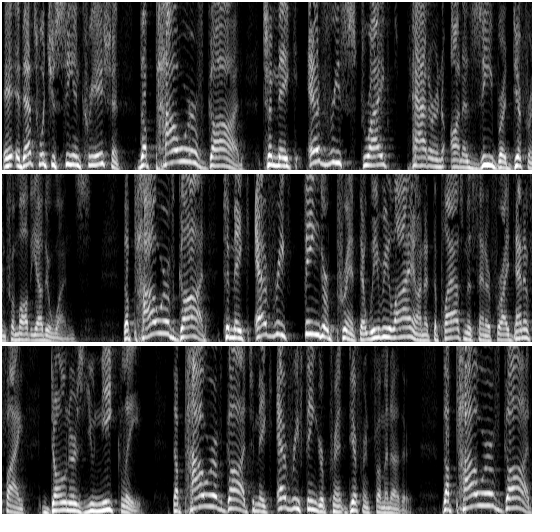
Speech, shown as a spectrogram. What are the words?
That's what you see in creation. The power of God to make every striped pattern on a zebra different from all the other ones. The power of God to make every fingerprint that we rely on at the Plasma Center for identifying donors uniquely. The power of God to make every fingerprint different from another. The power of God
